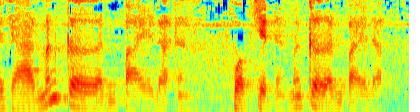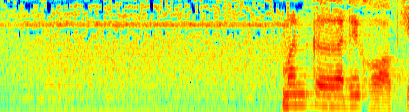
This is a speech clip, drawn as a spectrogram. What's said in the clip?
รัจฉานมันเกินไปแล้วความคิดมันเกินไปแล้ว มันเกิดในขอบเข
